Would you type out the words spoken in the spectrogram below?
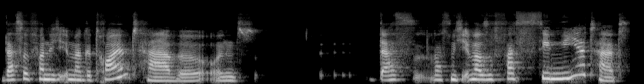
das, wovon ich immer geträumt habe und das, was mich immer so fasziniert hat,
